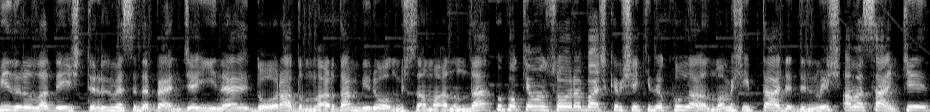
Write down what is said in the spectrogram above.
Beedrill'a değiştirilmesi de bence yine doğru adımlardan biri olmuş zamanında. Bu Pokemon sonra başka bir şekilde kullanılmamış, iptal edilmiş ama sanki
